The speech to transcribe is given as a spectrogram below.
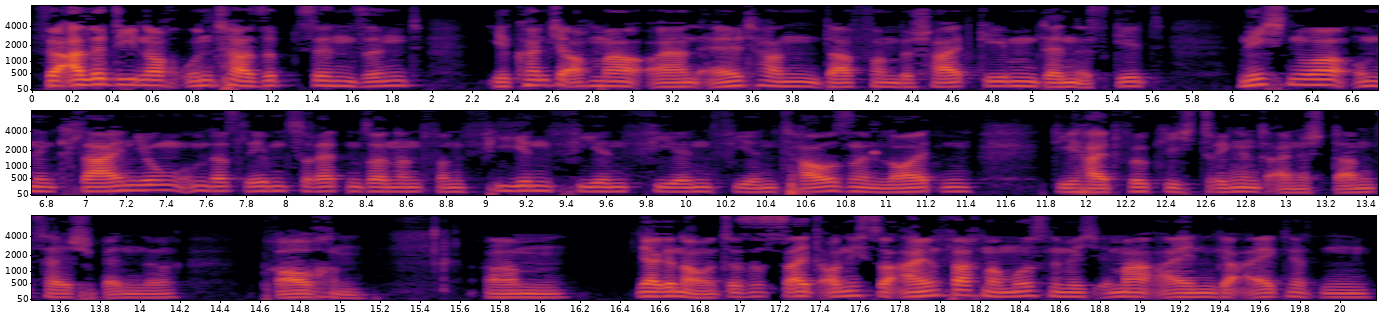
Für alle, die noch unter 17 sind, ihr könnt ja auch mal euren Eltern davon Bescheid geben, denn es geht nicht nur um den kleinen Jungen, um das Leben zu retten, sondern von vielen, vielen, vielen, vielen tausenden Leuten, die halt wirklich dringend eine Stammzellspende brauchen. Ähm, ja, genau. Das ist halt auch nicht so einfach. Man muss nämlich immer einen geeigneten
